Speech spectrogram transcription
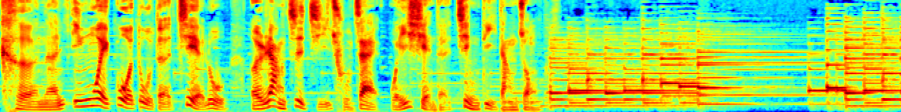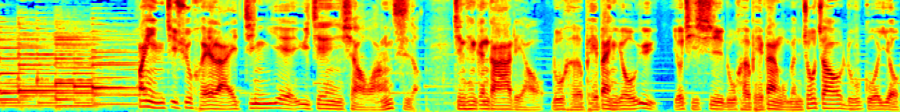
可能因为过度的介入而让自己处在危险的境地当中。欢迎继续回来，今夜遇见小王子哦。今天跟大家聊如何陪伴忧郁，尤其是如何陪伴我们周遭如果有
